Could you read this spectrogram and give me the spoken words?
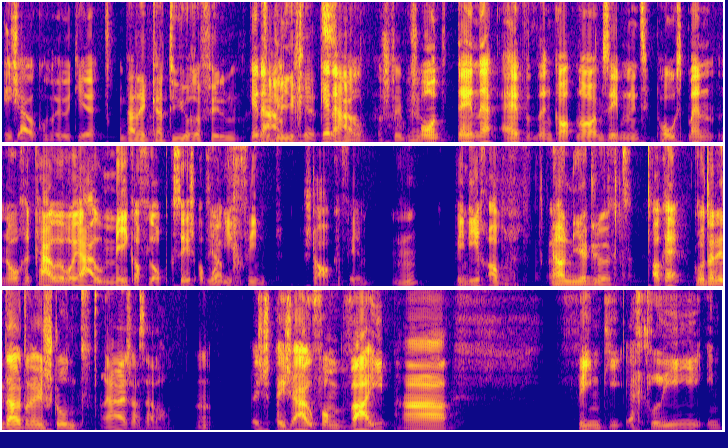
ist auch eine Komödie. Und dann hat keinen teuren Film. Im Genau. Vergleich jetzt. Genau. Ja, das stimmt schon. Und dann hat er dann gerade noch im 97 Postman nachgehauen, der ja auch ein mega Flop war, obwohl Ja. Mhm. ich finde, starker Film. Finde ich, aber Ich habe nie geschaut. okay. Geht er nicht auch drei Stunden? Ja, ist auch sehr lang. Ist, ist auch vom Vibe her, finde ich, ein bisschen in,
